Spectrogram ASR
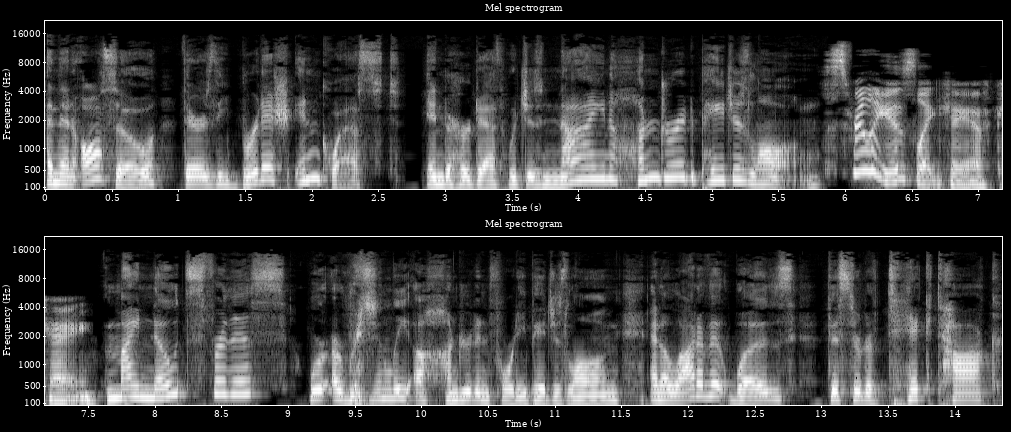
And then also there's the British inquest into her death, which is 900 pages long. This really is like JFK. My notes for this were originally 140 pages long, and a lot of it was this sort of TikTok,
